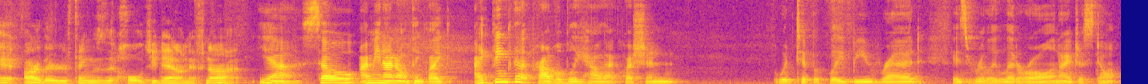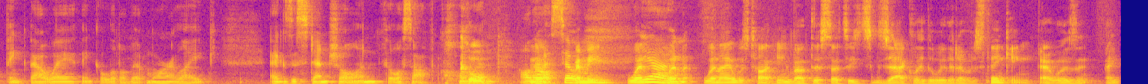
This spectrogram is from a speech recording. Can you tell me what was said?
eh, are there things that hold you down? If not, Yeah. So, I mean, I don't think like, I think that probably how that question would typically be read is really literal. And I just don't think that way. I think a little bit more like existential and philosophical and all no, that. So, I mean, when yeah. when when I was talking about this, that's exactly the way that I was thinking. I wasn't. I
